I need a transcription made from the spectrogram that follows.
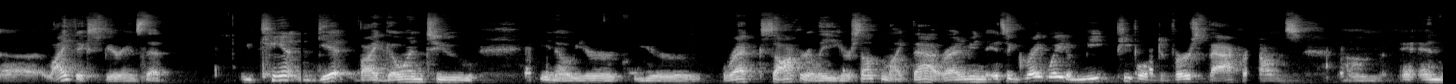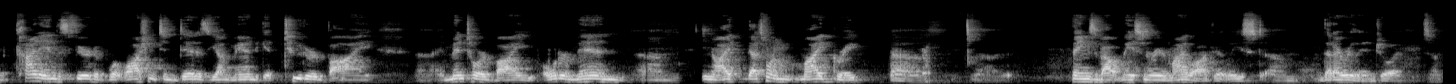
uh, life experience that you can't get by going to you know your your rec soccer league or something like that right i mean it's a great way to meet people of diverse backgrounds um, and, and kind of in the spirit of what washington did as a young man to get tutored by uh, and mentored by older men um, you know I, that's one of my great uh, uh, things about masonry or my lodge at least um, that i really enjoy so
